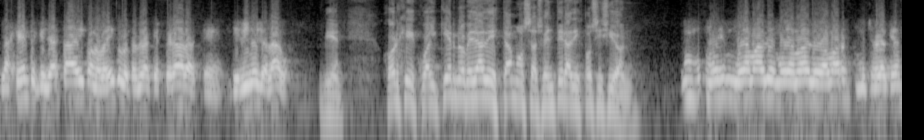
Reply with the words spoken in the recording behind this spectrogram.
la gente que ya está ahí con los vehículos tendrá que esperar a que disminuya el agua. Bien. Jorge, cualquier novedad estamos a su entera disposición. Muy, muy amable, muy amable, Omar. Muchas gracias.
